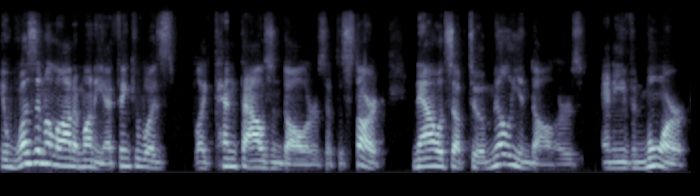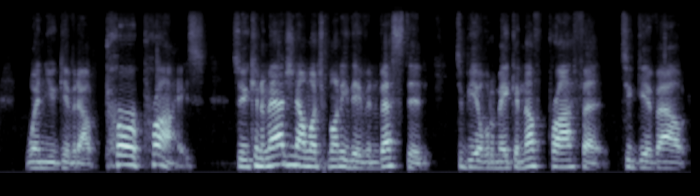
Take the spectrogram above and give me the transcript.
it wasn't a lot of money. I think it was like $10,000 at the start. Now it's up to a million dollars and even more when you give it out per prize. So you can imagine how much money they've invested to be able to make enough profit to give out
